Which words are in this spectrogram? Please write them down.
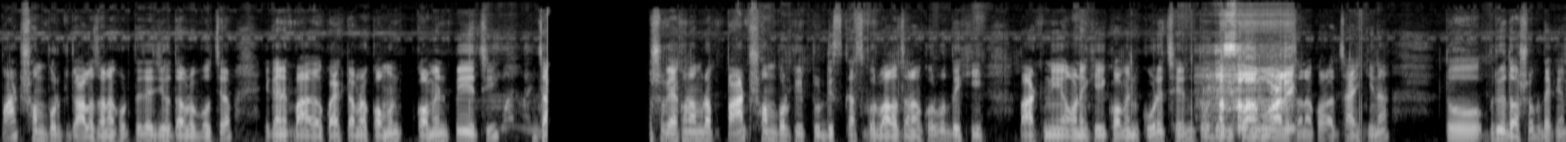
পাঠ সম্পর্কিত একটু আলোচনা করতে যাই যেহেতু আমরা বলছিলাম এখানে কয়েকটা আমরা কমন কমেন্ট পেয়েছি। যা- দর্শক এখন আমরা পাঠ সম্পর্কে একটু ডিসকাস করব আলোচনা করব। দেখি পাঠ নিয়ে অনেকেই কমেন্ট করেছেন তো দেখি কমেন্ট আলোচনা করা যায় কিনা। তো প্রিয় দর্শক দেখেন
